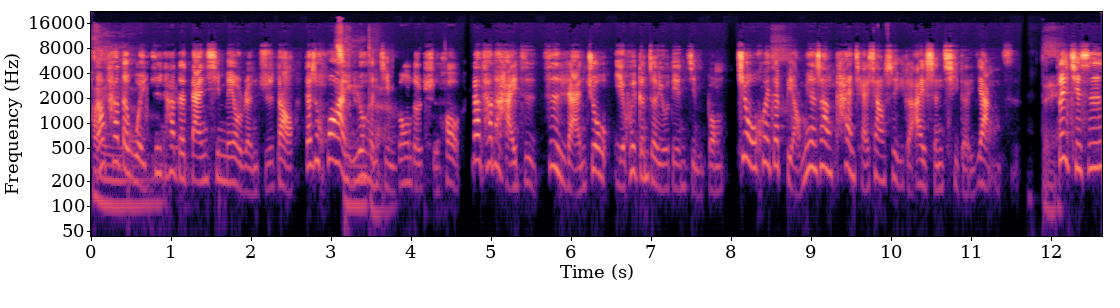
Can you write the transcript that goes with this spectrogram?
然后他的委屈、他的担心，没有人知道。但是话语又很紧绷的时候，那他的孩子自然就也会跟着有点紧绷，就会在表面上看起来像是一个爱生气的样子。对，所以其实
